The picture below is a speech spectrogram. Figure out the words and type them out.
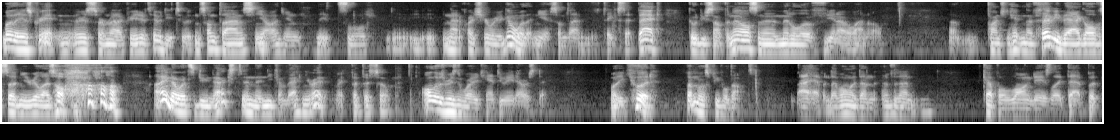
well, there is create. There's a certain amount of creativity to it, and sometimes you know it's a little you're not quite sure where you're going with it. And yeah, sometimes you take a step back, go do something else, and in the middle of you know I don't know um, punching hitting the heavy bag, all of a sudden you realize, oh, I know what to do next, and then you come back and you write it. Right, but there's so all those reasons why you can't do eight hours a day. Well, you could, but most people don't. I haven't. I've only done I've done a couple long days like that, but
